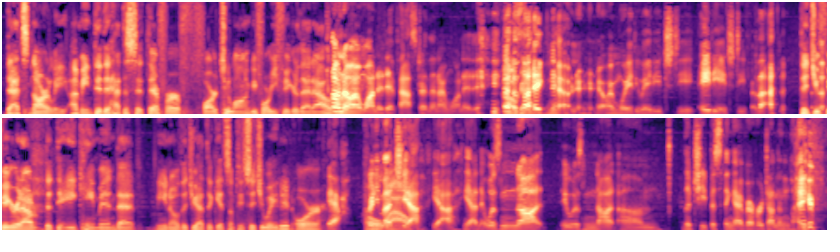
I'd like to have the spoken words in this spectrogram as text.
that's gnarly. I mean, did it have to sit there for far too long before you figured that out? Oh no, I wanted it faster than I wanted it. I Oh, was like, no, no, no, no. I'm way too ADHD, ADHD for that. Did you figure it out the day it came in that you know that you had to get something situated, or Yeah, pretty Oh, much. wow. Yeah, yeah, yeah. And it was not. It was not um, the cheapest thing I've ever done in life.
